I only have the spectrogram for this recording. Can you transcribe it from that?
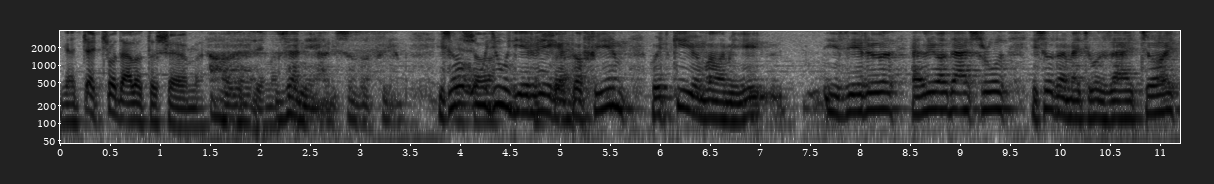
Igen, egy csodálatos elme, Ah, az a címe. Zseniális az a film. És, És a- úgy, úgy ér véget a- a film, hogy kijön valami izéről, előadásról, és oda megy hozzá egy csaj,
